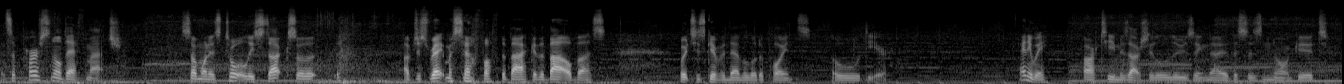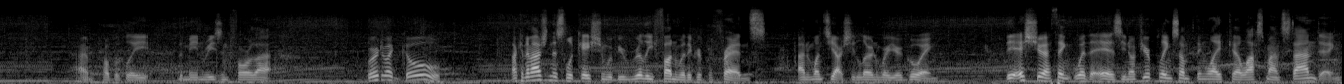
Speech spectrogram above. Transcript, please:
It's a personal deathmatch. Someone is totally stuck, so I've just wrecked myself off the back of the battle bus, which has given them a load of points. Oh dear. Anyway, our team is actually losing now. This is not good. I'm probably the main reason for that. Where do I go? I can imagine this location would be really fun with a group of friends, and once you actually learn where you're going. The issue I think with it is, you know, if you're playing something like a Last Man Standing,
